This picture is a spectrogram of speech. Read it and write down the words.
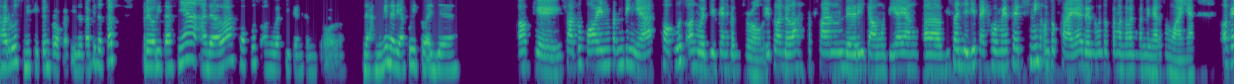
harus disiplin prokes itu. Tapi tetap prioritasnya adalah fokus on what you can control nah mungkin dari aku itu aja Oke, satu poin penting ya, fokus on what you can control. Itu adalah pesan dari kamu Tia yang uh, bisa jadi take home message nih untuk saya dan untuk teman-teman pendengar semuanya. Oke,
